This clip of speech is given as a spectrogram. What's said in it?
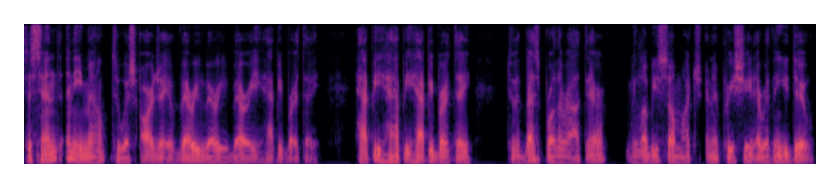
to send an email to wish RJ a very, very, very happy birthday. Happy, happy, happy birthday to the best brother out there. We love you so much and appreciate everything you do.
